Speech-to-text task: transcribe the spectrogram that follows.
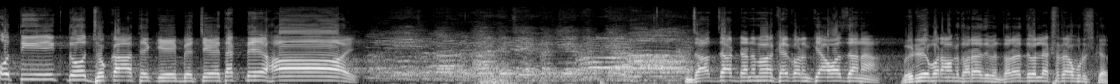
অতিরিক্ত ঝোঁকা থেকে বেঁচে থাকতে হয়। যার যার ডানে খেয়াল করেন, কি আওয়াজ জানা? ভিডিওর পর আমাকে ধরাই দেবেন ধরাই দেবেন একশো টাকা পুরস্কার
